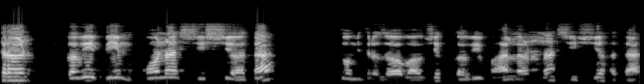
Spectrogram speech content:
ત્રણ, કવિ ભીમ કોના શિષ્ય હતા? તો મિત્રો, જવાબ આવશે કવિ ભાલણના શિષ્ય હતા.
